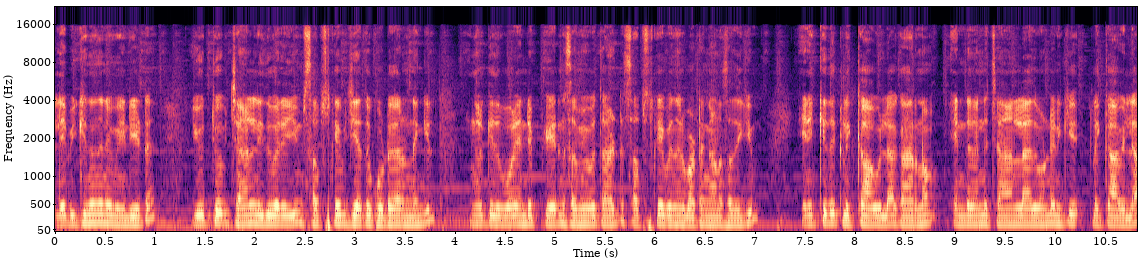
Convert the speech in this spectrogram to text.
ലഭിക്കുന്നതിന് വേണ്ടിയിട്ട് യൂട്യൂബ് ചാനൽ ഇതുവരെയും സബ്സ്ക്രൈബ് ചെയ്യാത്ത കൂട്ടുകാരുണ്ടെങ്കിൽ നിങ്ങൾക്ക് ഇതുപോലെ എന്റെ പേരിന് സമീപത്തായിട്ട് സബ്സ്ക്രൈബ് എന്നൊരു ബട്ടൺ കാണാൻ സാധിക്കും. എനിക്കിത് ക്ലിക്കാവില്ല കാരണം എന്റെ തന്നെ ചാനലായതുകൊണ്ട് എനിക്ക് ക്ലിക്ക് ആവില്ല.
